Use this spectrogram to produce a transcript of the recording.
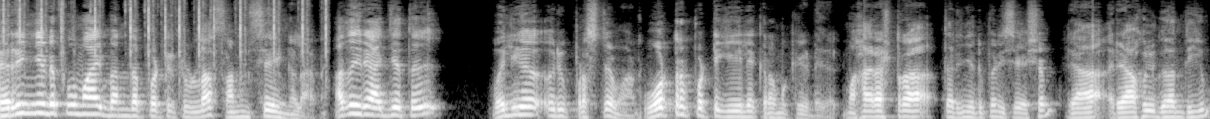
തെരഞ്ഞെടുപ്പുമായി ബന്ധപ്പെട്ടിട്ടുള്ള സംശയങ്ങളാണ്. അത് രാജ്യത്ത് വലിയ ഒരു പ്രശ്നമാണ് വോട്ടർ പട്ടികയിലെ ക്രമക്കേടുകൾ. മഹാരാഷ്ട്ര തെരഞ്ഞെടുപ്പിന് ശേഷം രാഹുൽ ഗാന്ധിയും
